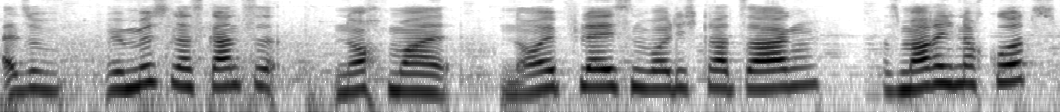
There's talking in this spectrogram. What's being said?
Also, wir müssen das Ganze nochmal neu placen, wollte ich gerade sagen. Was mache ich noch kurz?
